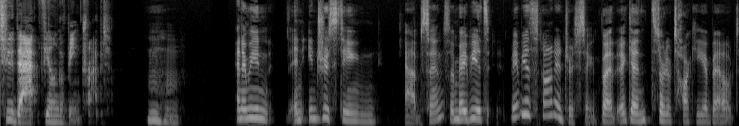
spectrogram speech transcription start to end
to that feeling of being trapped. Mm-hmm. And I mean, an interesting absence, or maybe it's maybe it's not interesting, but again, sort of talking about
